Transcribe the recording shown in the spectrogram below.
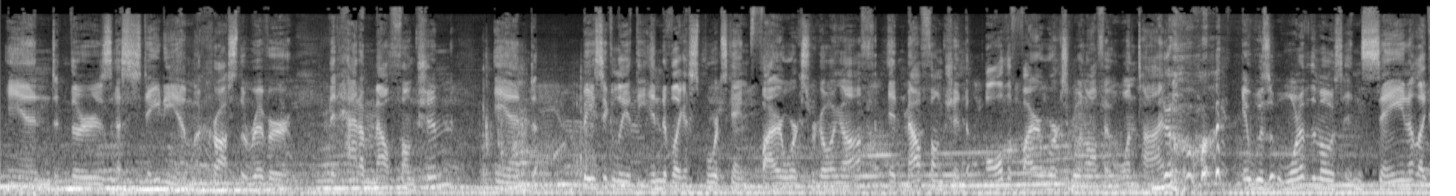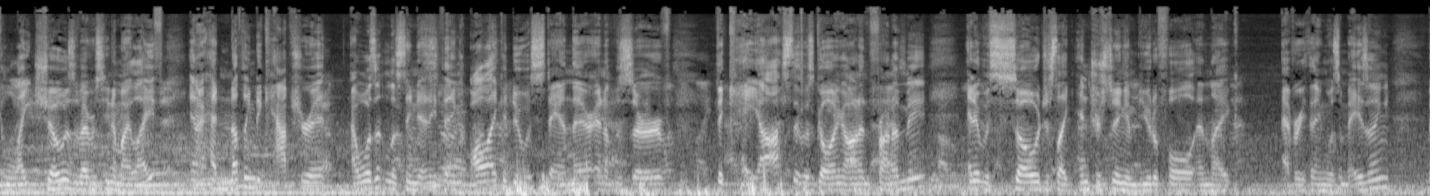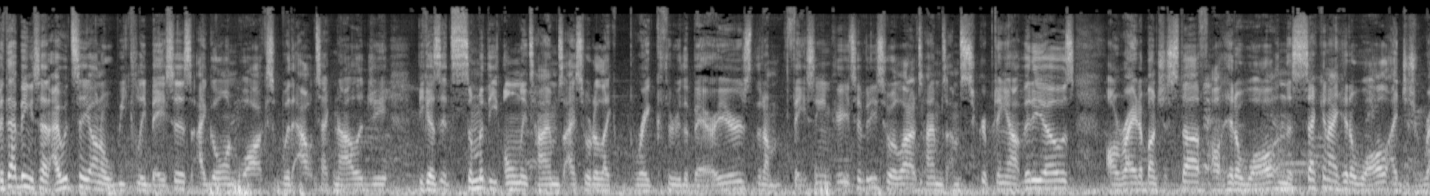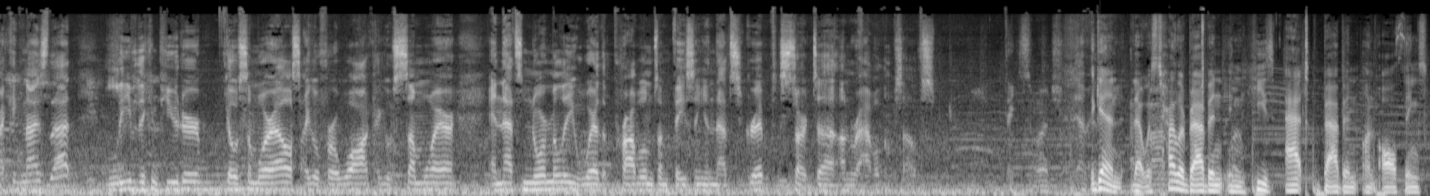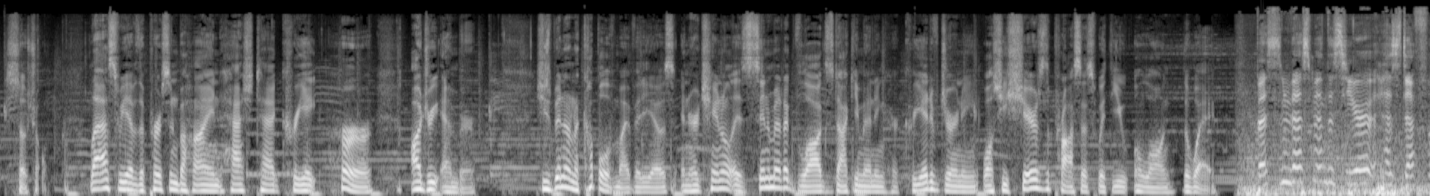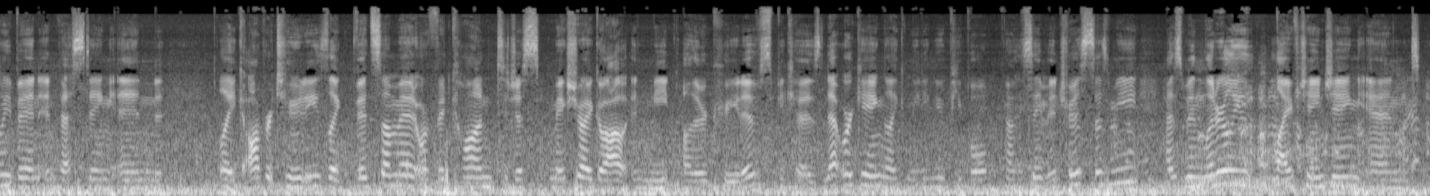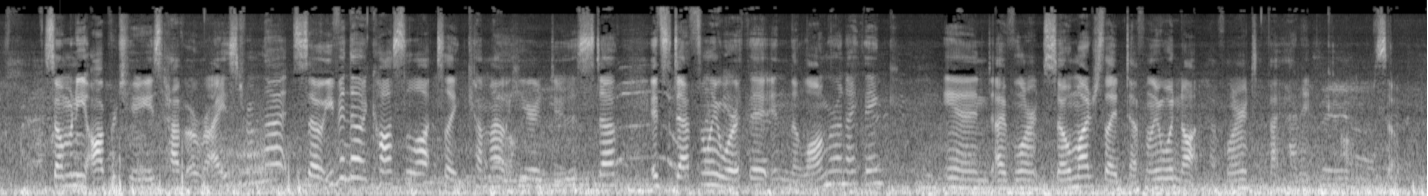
And there's a stadium across the river that had a malfunction. And basically, at the end of like a sports game, fireworks were going off. It malfunctioned. All the fireworks went off at one time. it was one of the most insane like light shows I've ever seen in my life, and I had nothing to capture it. I wasn't listening to anything. All I could do was stand there and observe the chaos that was going on in front of me, and it was so just like interesting and beautiful and like everything was amazing. But that being said, I would say on a weekly basis, I go on walks without technology because it's some of the only times I sort of like break through the barriers that I'm facing in creativity. So a lot of times I'm scripting out videos, I'll write a bunch of stuff, I'll hit a wall, and the second I hit a wall, I just recognize that, leave the computer, go somewhere else, I go for a walk, I go somewhere, and that's normally where the problems I'm facing in that script start to unravel themselves. Thank so much. Again, that was Tyler Babin, and he's at Babin on all things social. Last, we have the person behind hashtag create her, Audrey Ember. She's been on a couple of my videos, and her channel is Cinematic Vlogs documenting her creative journey while she shares the process with you along the way. Best investment this year has definitely been investing in like opportunities like Vid Summit or VidCon to just make sure I go out and meet other creatives because networking, like meeting new people who have the same interests as me, has been literally life changing and so many opportunities have arisen from that. So even though it costs a lot to like come out here and do this stuff, it's definitely worth it in the long run, I think. And I've learned so much that I definitely would not have learned if I hadn't come. So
